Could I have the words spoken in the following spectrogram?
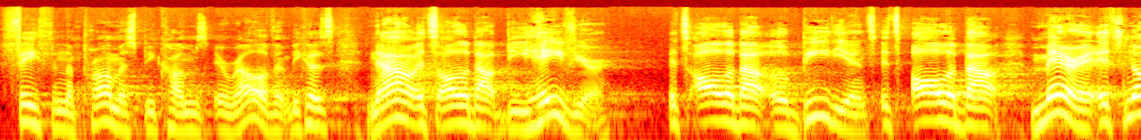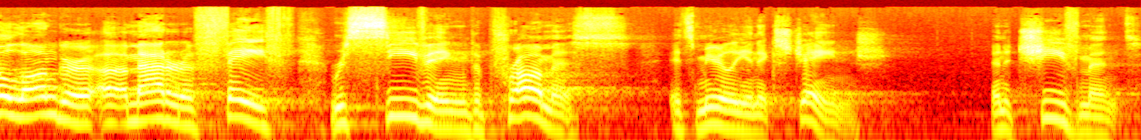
faith in the promise becomes irrelevant because now it's all about behavior. It's all about obedience. It's all about merit. It's no longer a matter of faith receiving the promise, it's merely an exchange, an achievement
